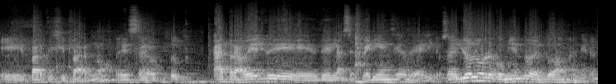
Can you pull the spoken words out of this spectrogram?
eh, participar, ¿no? Es, eh, a través de, de las experiencias de ahí. O sea, yo lo recomiendo de todas maneras.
